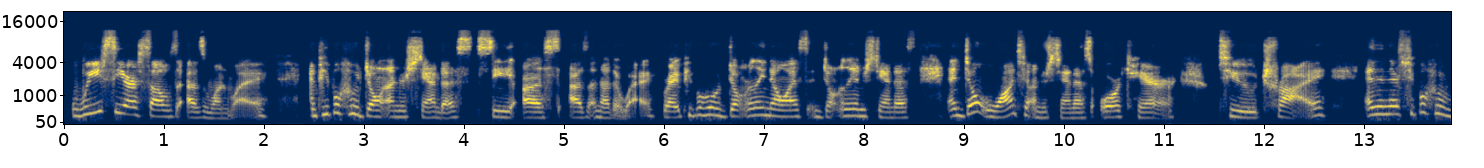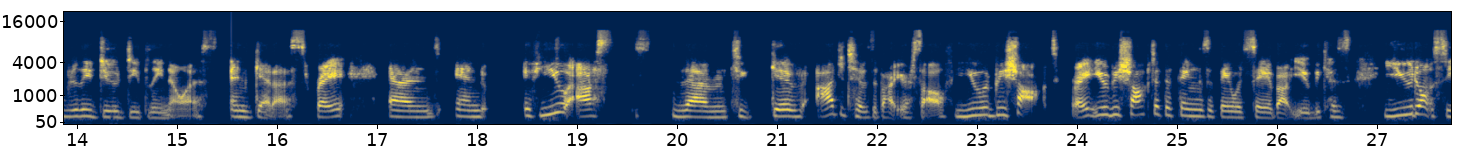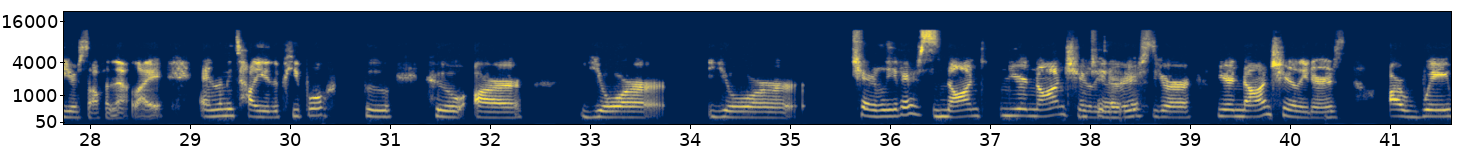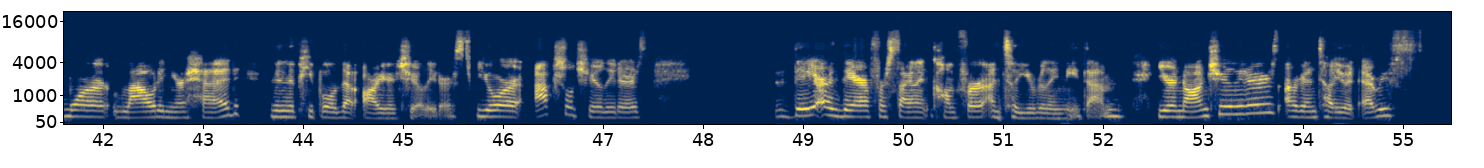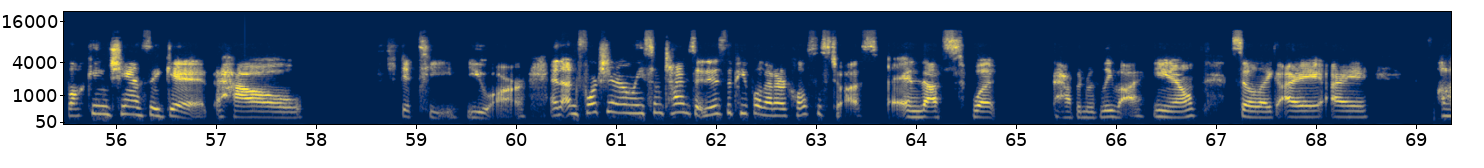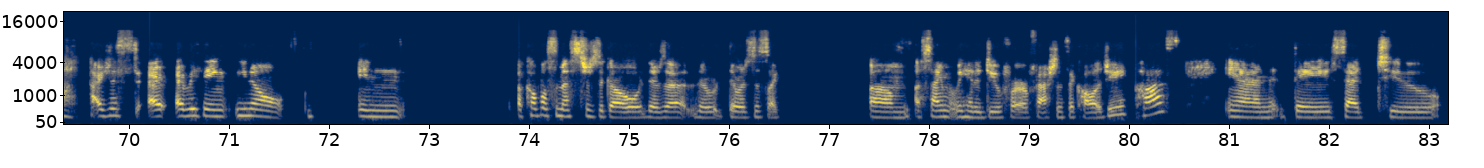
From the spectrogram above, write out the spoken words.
we see ourselves as one way, and people who don't understand us see us as another way, right? People who don't really know us and don't really understand us and don't want to understand us or care to try. And then there's people who really do deeply know us and get us, right? And and if you ask them to give adjectives about yourself, you would be shocked, right? You would be shocked at the things that they would say about you because you don't see yourself in that light. And let me tell you, the people who who are your your cheerleaders, non your non cheerleaders, your your non cheerleaders are way more loud in your head than the people that are your cheerleaders. Your actual cheerleaders they are there for silent comfort until you really need them. Your non cheerleaders are going to tell you at every fucking chance they get how shitty you are. And unfortunately, sometimes it is the people that are closest to us. And that's what happened with Levi, you know? So, like, I, I, oh, I just, I, everything, you know, in a couple semesters ago, there's a, there, there was this like um, assignment we had to do for our fashion psychology class, and they said to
